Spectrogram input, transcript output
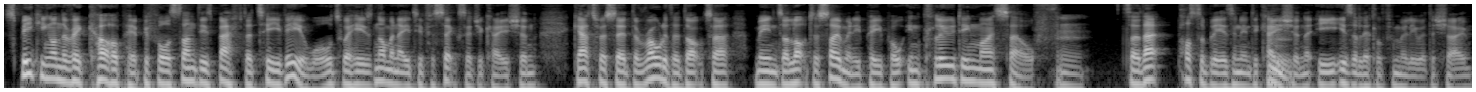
Speaking on the red carpet before Sunday's BAFTA TV Awards, where he is nominated for Sex Education, Gatwa said the role of the Doctor means a lot to so many people, including myself. Mm. So that possibly is an indication mm. that he is a little familiar with the show.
